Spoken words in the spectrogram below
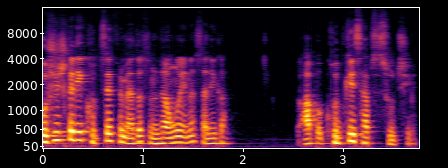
कोशिश करिए खुद से, फिर मैं तो समझाऊँगा ना सनी का। तो आप खुद के हिसाब से सोचिए।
